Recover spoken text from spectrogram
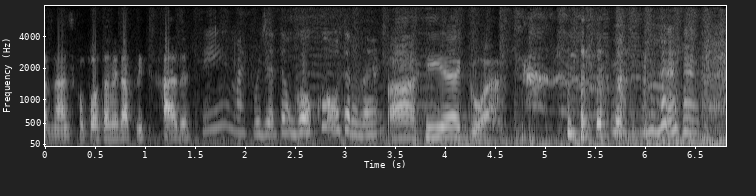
análise de comportamento aplicada. Sim, mas podia ter um gol contra, né? Arriégua. Darling,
